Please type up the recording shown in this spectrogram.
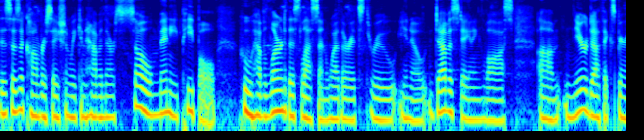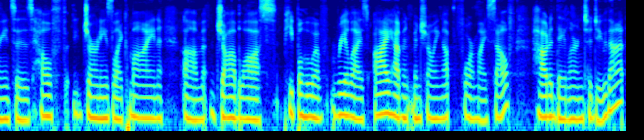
this is a conversation we can have, and there are so many people who have learned this lesson, whether it's through you know devastating loss, um, near-death experiences, health journeys like mine, um, job loss, people who have realized I haven't been showing up for myself. How did they learn to do that?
